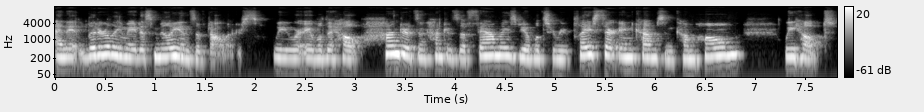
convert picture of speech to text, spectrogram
and it literally made us millions of dollars. We were able to help hundreds and hundreds of families be able to replace their incomes and come home. We helped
